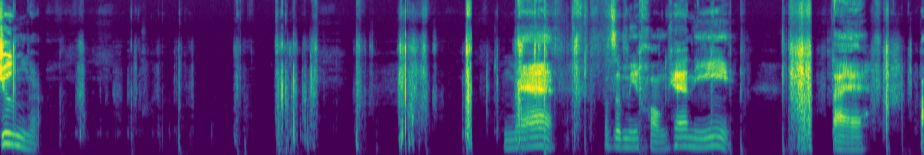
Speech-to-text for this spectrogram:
จึ้งอะ่ะถึงแม้มันจะมีของแค่นี้ แต่ไป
